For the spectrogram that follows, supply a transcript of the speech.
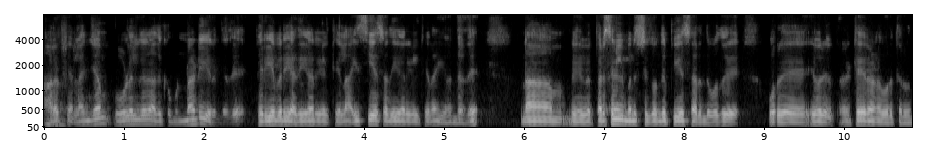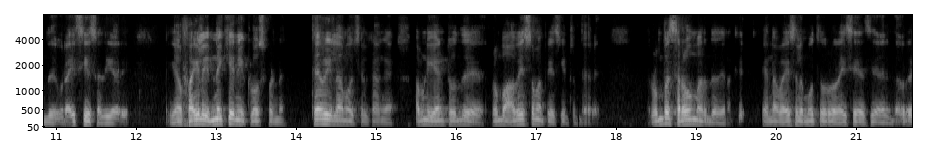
கரப்ஷன் லஞ்சம் ஊழல்ங்கிறது அதுக்கு முன்னாடி இருந்தது. பெரிய பெரிய அதிகாரிகள்ட்ட எல்லாம் ஐசிஎஸ் அதிகாரிகள்ட்ட தான் இருந்தது. நான் பர்சனல் மினிஸ்டருக்கு வந்து பிஎஸ்ஆர் இருந்தபோது ஒரு இவர் ரிட்டையர் ஆன ஒருத்தர் வந்து ஒரு ஐசிஎஸ் அதிகாரி. என் ஃபைலை இன்னைக்கே நீ க்ளோஸ் பண்ணு. தேவையில்லாமல் வச்சுருக்காங்க. அப்படின்னு என்கிட்ட வந்து ரொம்ப ஆவேசமாக பேசிகிட்டு இருந்தாரு. ரொம்ப சிரமமாக இருந்தது எனக்கு. என்ன வயசில் மூத்தவர் ஒரு ஐசிஎஸ்சியா இருந்தவர்.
